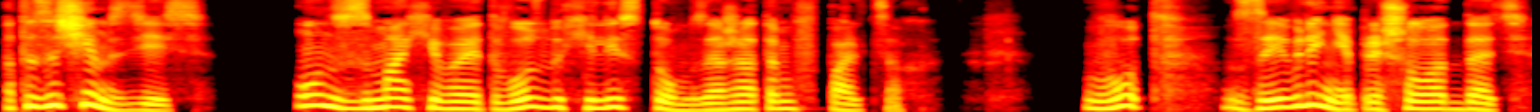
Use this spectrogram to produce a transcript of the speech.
А ты зачем здесь? Он взмахивает в воздухе листом, зажатым в пальцах. Вот, заявление пришел отдать.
